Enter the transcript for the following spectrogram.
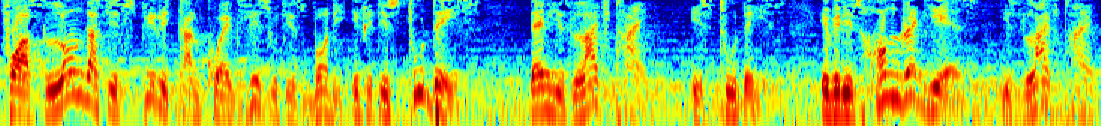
for as long as his spirit can coexist with his body if it is two days then his lifetime is two days if it is 100 years his lifetime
